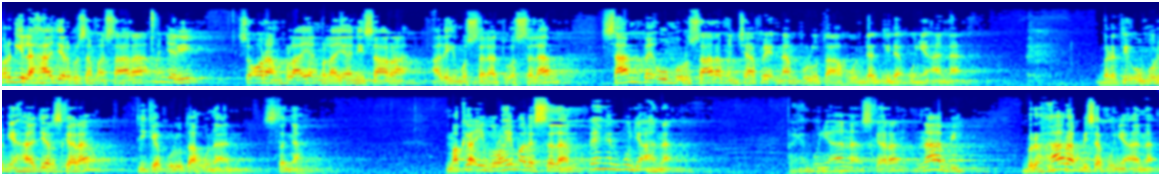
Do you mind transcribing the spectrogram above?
Pergilah Hajar bersama Sarah menjadi seorang pelayan melayani Sarah alaihi wassalatu wassalam sampai umur Sarah mencapai 60 tahun dan tidak punya anak. Berarti umurnya Hajar sekarang 30 tahunan, setengah. Maka Ibrahim alaihissalam pengen punya anak. Pengen punya anak, sekarang Nabi berharap bisa punya anak.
